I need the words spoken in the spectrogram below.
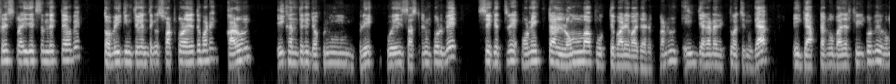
ফ্রেশ প্রাইস অ্যাকশন দেখতে হবে। তবেই কিন্তু এখান থেকে শর্ট করা যেতে পারে। কারণ এইখান থেকে যখনই ব্রেক হয়ে সাস্টেন করবে, সেক্ষেত্রে অনেকটা লম্বা পড়তে পারে বাজারে। কারণ এই জায়গাটা দেখতে পাচ্ছেন গ্যাপ এই গ্যাপটাকেও বাজার ফিল করবে এবং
